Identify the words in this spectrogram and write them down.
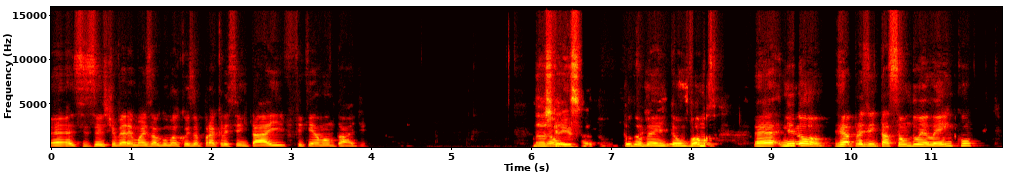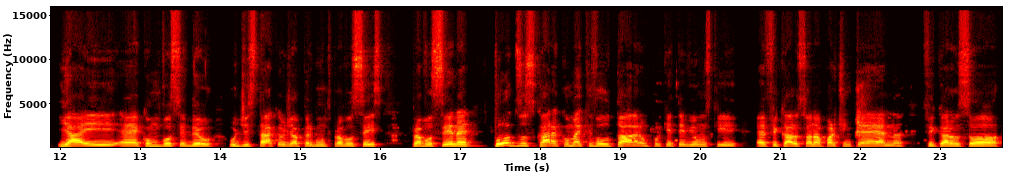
É, se vocês tiverem mais alguma coisa para acrescentar aí, fiquem à vontade. Não, acho então, que é isso. Tudo bem, então vamos. É, Nino, reapresentação do elenco. E aí, é, como você deu o destaque, eu já pergunto para vocês, para você, né? Todos os caras, como é que voltaram? Porque teve uns que é, ficaram só na parte interna, ficaram só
